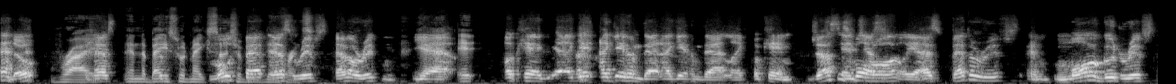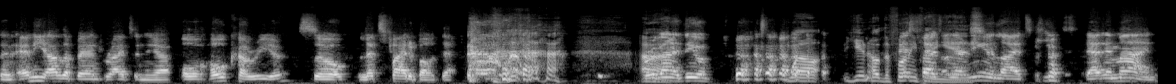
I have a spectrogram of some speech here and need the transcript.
nope. Right, has and the bass would make such Most a big badass difference. riffs ever written. yeah. It Okay, yeah, I gave, I gave him that. I gave him that. Like, okay, Justice And for All yeah. has better riffs and more good riffs than any other band writes in their whole whole career. So let's fight about that. we're uh, gonna do well, you know, the funny fist thing is, neon lights. Keep that in mind.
